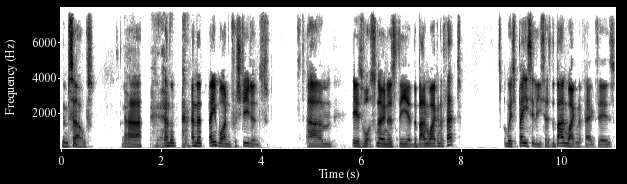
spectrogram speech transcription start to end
themselves uh, and then and then the main one for students um, is what's known as the the bandwagon effect which basically says the bandwagon effect is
